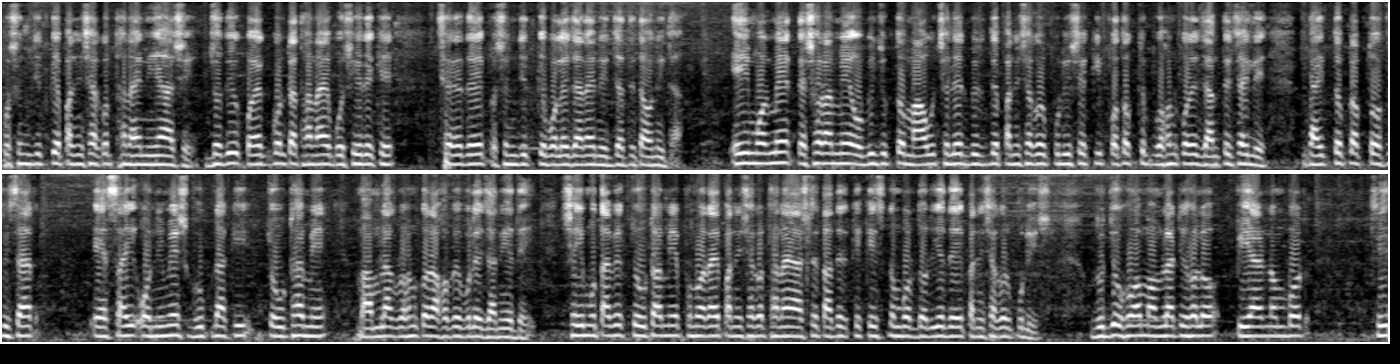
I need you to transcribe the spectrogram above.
প্রসেনজিৎকে পানিসাগর থানায় নিয়ে আসে। যদিও কয়েক ঘণ্টা থানায় বসিয়ে রেখে ছেড়ে দেয় প্রসেনজিৎকে বলে জানায় নির্যাতিতা অনিতা। এই মর্মে তেসরা মেয়ে অভিযুক্ত মাউ ছেলের বিরুদ্ধে পানিসাগর পুলিশে কি পদক্ষেপ গ্রহণ করে জানতে চাইলে দায়িত্বপ্রাপ্ত অফিসার এসআই অনিমেষ গুপ নাকি চৌঠা মে মামলা গ্রহণ করা হবে বলে জানিয়ে দেয়। সেই মোতাবেক চৌঠা মে পুনরায় পানিসাগর থানায় আসলে তাদেরকে কেস নম্বর ধরিয়ে দেয় পানিসাগর পুলিশ। রুজু হওয়া মামলাটি হলো PR number three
